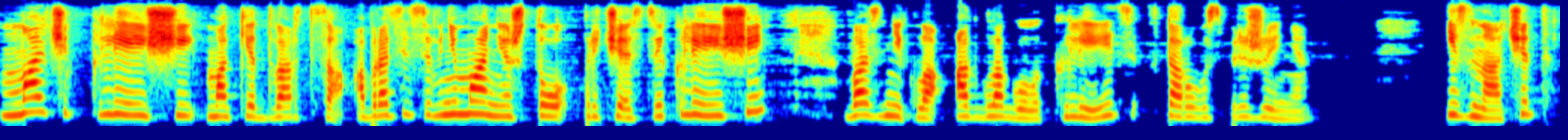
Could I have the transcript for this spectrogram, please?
Мальчик, клеящий макет дворца. Обратите внимание, что причастие клеящий возникло от глагола клеить второго спряжения. И значит,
